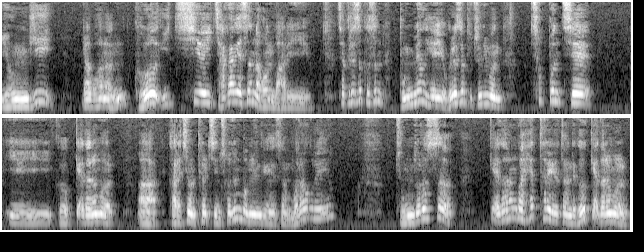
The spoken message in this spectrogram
연기라고 하는 그 이치의 자각에서 나온 말이. 자, 그래서 그것은 분명해요. 그래서 부처님은 첫 번째 이, 그 깨달음을, 아, 가르침을 펼친 초전법륜경에서 뭐라고 그래요? 중도로서 깨달음과 해탈이 이렇다는데 그 깨달음을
